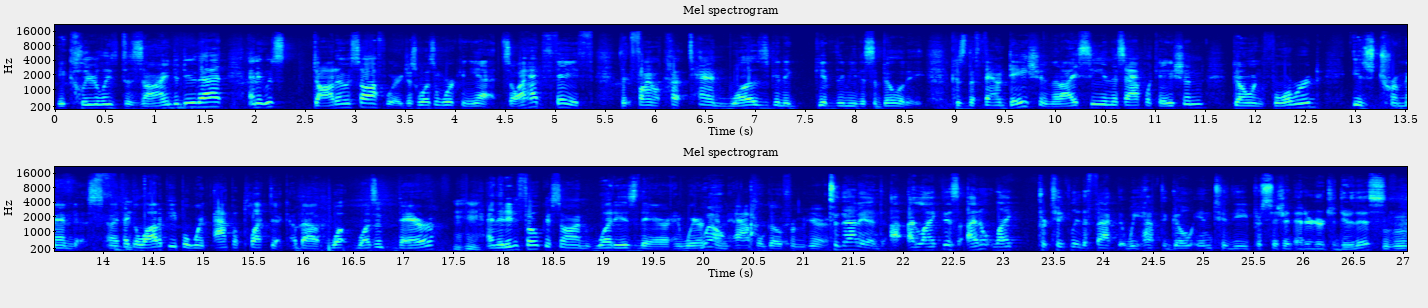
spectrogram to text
It clearly is designed to do that, and it was Dotto software just wasn't working yet. So I had faith that Final Cut 10 was going to give me this ability because the foundation that I see in this application going forward is tremendous. And I think a lot of people went apoplectic about what wasn't there and they didn't focus on what is there and where Well, can Apple go from here. To that end, I, I like this. I don't like particularly the fact that we have to go into the precision editor to do this. Mm-hmm.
